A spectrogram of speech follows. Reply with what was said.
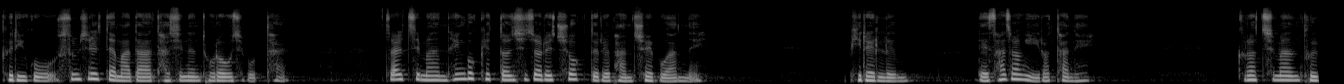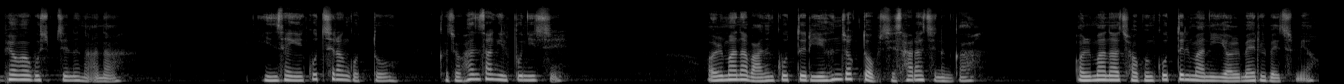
그리고 숨 쉴 때마다 다시는 돌아오지 못할 짧지만 행복했던 시절의 추억들을 반추해 보았네. 비렐름, 내 사정이 이렇다네. 그렇지만 불평하고 싶지는 않아. 인생의 꽃이란 것도 그저 환상일 뿐이지. 얼마나 많은 꽃들이 흔적도 없이 사라지는가. 얼마나 적은 꽃들만이 열매를 맺으며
